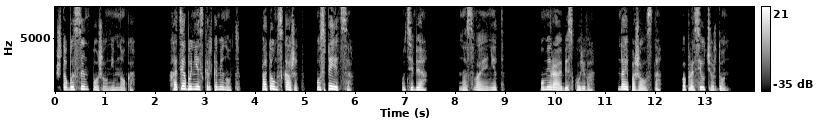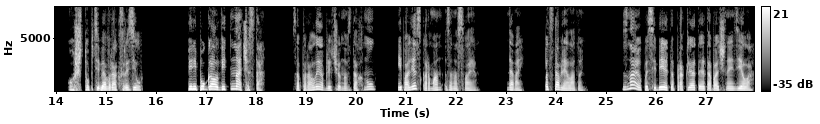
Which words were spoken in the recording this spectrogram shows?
чтобы сын пожил немного. Хотя бы несколько минут. Потом скажет, успеется. У тебя на свае нет? Умираю без курева. Дай, пожалуйста, — попросил Чурдон. О, чтоб тебя враг сразил! Перепугал ведь начисто!» Сапаралы облегченно вздохнул и полез в карман за насваем. «Давай, подставляй ладонь». «Знаю по себе это проклятое табачное дело»,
